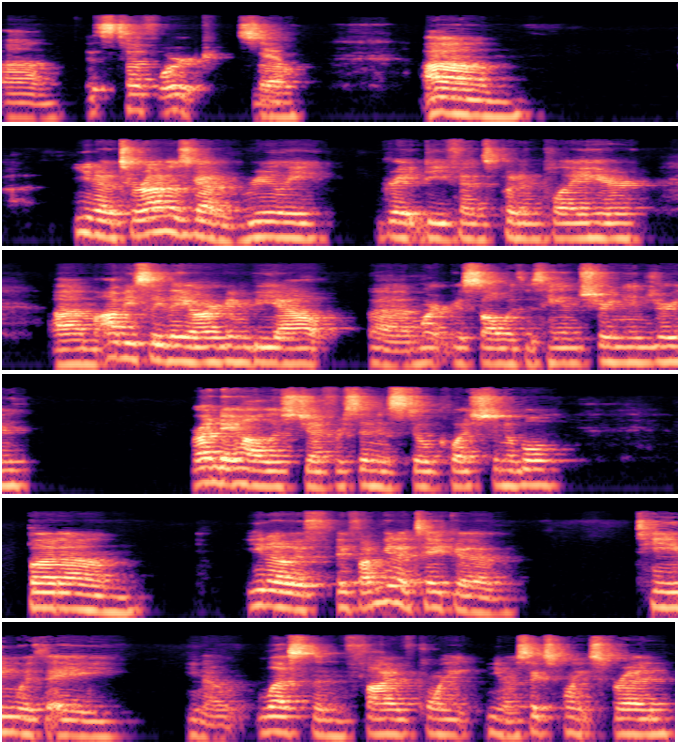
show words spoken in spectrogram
um, it's tough work. So, yeah. um, you know, Toronto's got a really great defense put in play here. Um, obviously, they are going to be out. Uh, Marc Gasol with his hamstring injury. Rondae Hollis Jefferson is still questionable, but um, you know, if if I'm going to take a team with a you know less than five point, you know, six point spread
